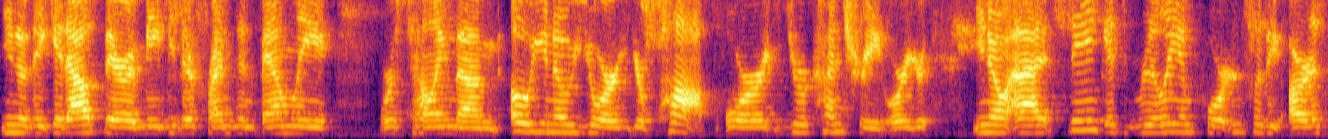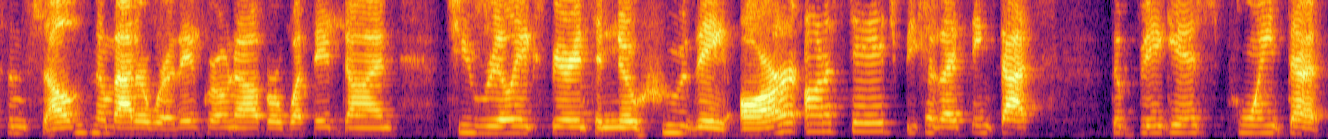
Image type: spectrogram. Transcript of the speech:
you know they get out there and maybe their friends and family were telling them oh you know your your pop or your country or your you know and i think it's really important for the artists themselves no matter where they've grown up or what they've done to really experience and know who they are on a stage because i think that's the biggest point that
